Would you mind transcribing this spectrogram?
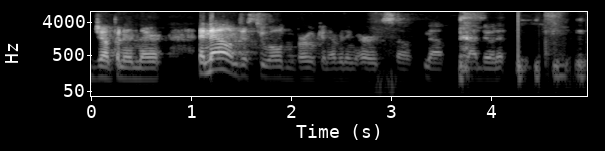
jumping in there. And now i'm just too old and broken everything hurts. So no not doing it.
